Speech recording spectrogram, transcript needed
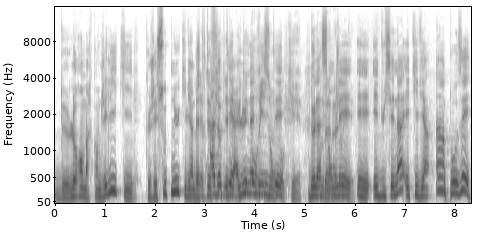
de Laurent Marcangeli, qui, que j'ai soutenu, qui vient d'être adoptée à l'unanimité de l'Assemblée et, et du Sénat, et qui vient imposer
